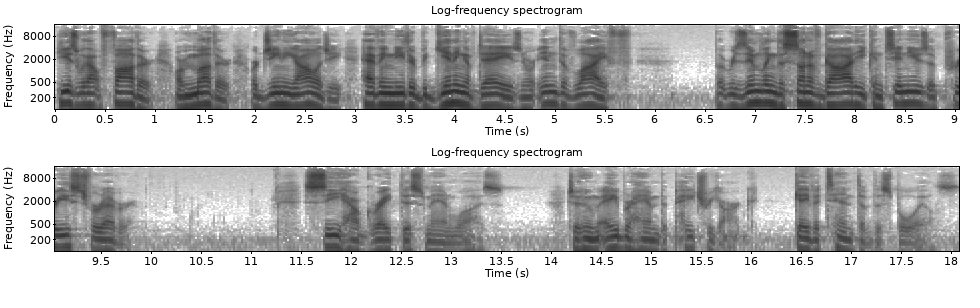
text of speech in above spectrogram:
He is without father or mother or genealogy, having neither beginning of days nor end of life but resembling the Son of God, he continues a priest forever. See how great this man was, to whom Abraham the patriarch gave a tenth of the spoils.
